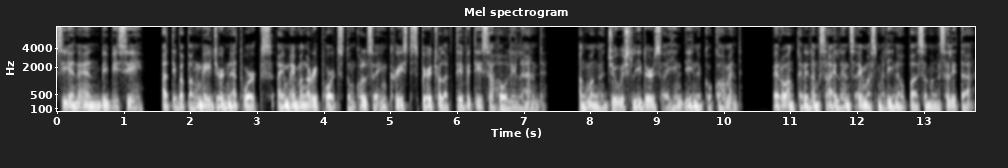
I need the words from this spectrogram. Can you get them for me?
CNN, BBC, at iba pang major networks ay may mga reports tungkol sa increased spiritual activity sa Holy Land. Ang mga Jewish leaders ay hindi nagko-comment, pero ang kanilang silence ay mas malinaw pa sa mga salita.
